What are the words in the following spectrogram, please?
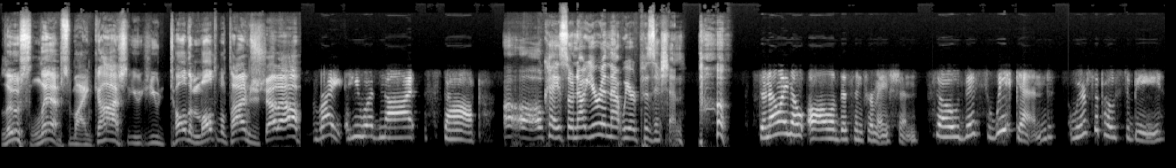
loose lips. My gosh, you you told him multiple times to shut up. Right. He would not stop. Oh, okay. So now you're in that weird position. So now I know all of this information. So this weekend, we're supposed to be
